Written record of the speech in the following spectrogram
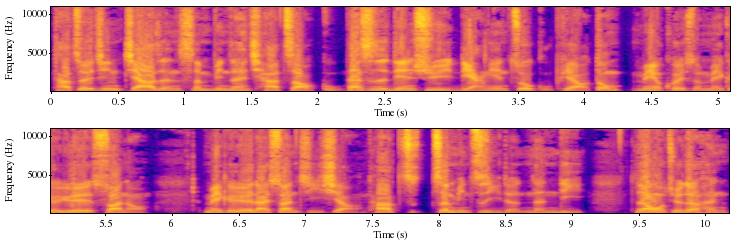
他最近家人生病在家照顾，但是连续两年做股票都没有亏损，每个月算哦，每个月来算绩效，他证明自己的能力，让我觉得很。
